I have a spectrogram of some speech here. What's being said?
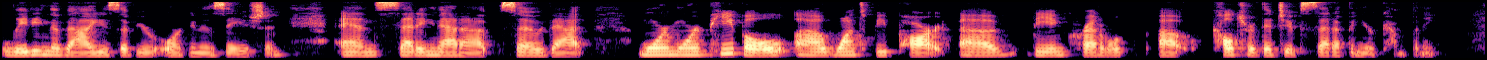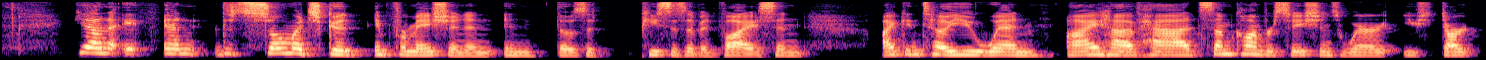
leading the values of your organization and setting that up so that more and more people uh, want to be part of the incredible uh, culture that you've set up in your company. Yeah, and, and there's so much good information in in those pieces of advice, and I can tell you when I have had some conversations where you start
